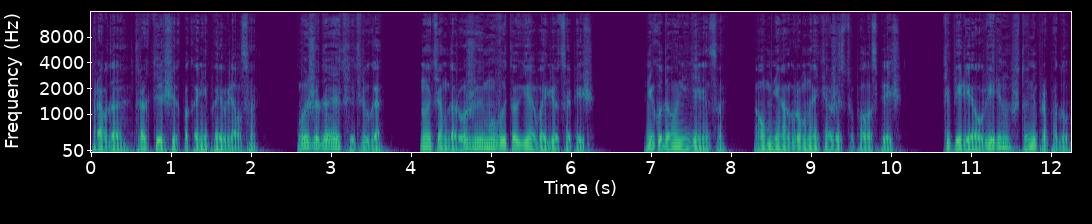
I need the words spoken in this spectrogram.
Правда, трактирщик пока не появлялся. Выжидает хитрюга. Но тем дороже ему в итоге обойдется печь. Никуда он не денется. А у меня огромная тяжесть упала с плеч. Теперь я уверен, что не пропаду.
